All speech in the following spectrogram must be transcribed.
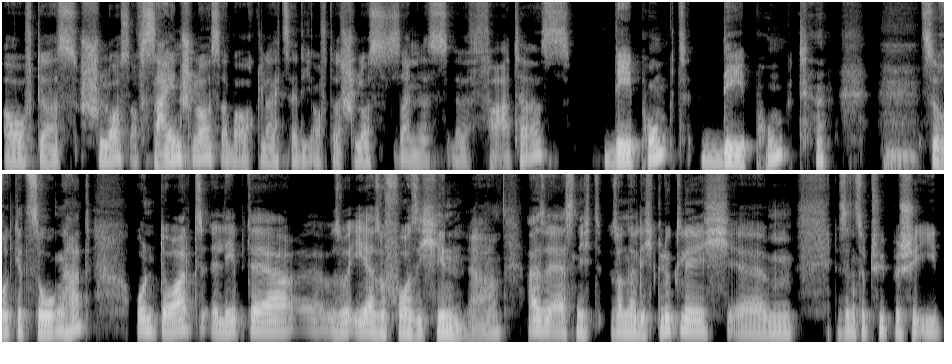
auf das Schloss auf sein Schloss, aber auch gleichzeitig auf das Schloss seines, äh, Vaters D. D. zurückgezogen hat. Und dort lebt er, äh, so eher so vor sich hin, ja. Also, er ist nicht sonderlich glücklich. Ähm, das sind so typische i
